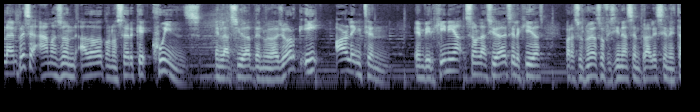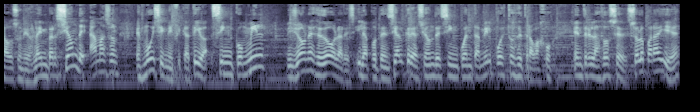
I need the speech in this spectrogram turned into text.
la empresa Amazon ha dado a conocer que Queens, en la ciudad de Nueva York, y Arlington, en Virginia, son las ciudades elegidas para sus nuevas oficinas centrales en Estados Unidos. La inversión de Amazon es muy significativa, 5 mil millones de dólares y la potencial creación de 50 mil puestos de trabajo entre las dos sedes. Solo para ahí, ¿eh?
